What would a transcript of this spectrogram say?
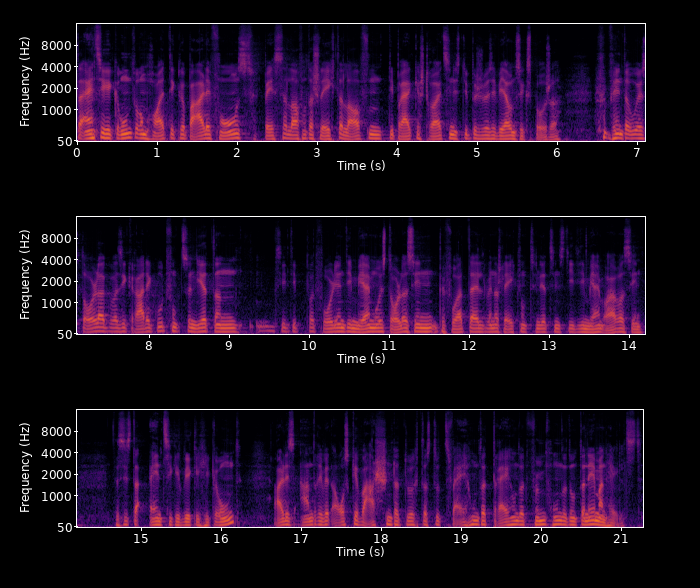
Der einzige Grund, warum heute globale Fonds besser laufen oder schlechter laufen, die breit gestreut sind, ist typischerweise Währungsexposure. Wenn der US-Dollar quasi gerade gut funktioniert, dann sind die Portfolien, die mehr im US-Dollar sind, bevorteilt. Wenn er schlecht funktioniert, sind es die, die mehr im Euro sind. Das ist der einzige wirkliche Grund. Alles andere wird ausgewaschen dadurch, dass du 200, 300, 500 Unternehmen hältst.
